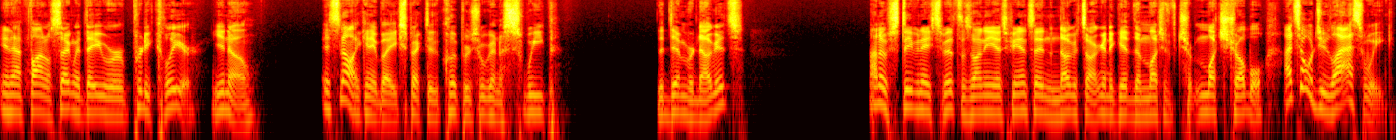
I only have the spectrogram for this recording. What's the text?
in that final segment, they were pretty clear. You know, it's not like anybody expected the Clippers were going to sweep the Denver Nuggets. I know Stephen A. Smith was on ESPN saying the Nuggets aren't going to give them much of tr- much trouble. I told you last week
